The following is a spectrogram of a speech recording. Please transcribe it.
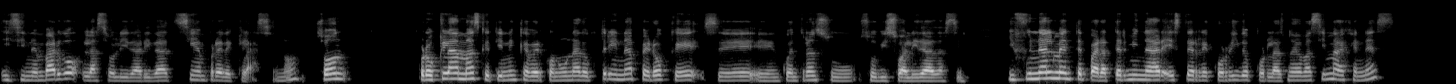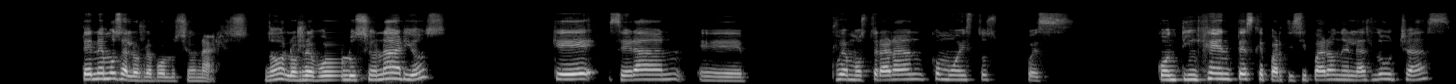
y sin embargo la solidaridad siempre de clase, ¿no? Son proclamas que tienen que ver con una doctrina, pero que se encuentran su, su visualidad así. Y finalmente, para terminar este recorrido por las nuevas imágenes, tenemos a los revolucionarios, ¿no? Los revolucionarios que serán, eh, pues mostrarán como estos, pues, contingentes que participaron en las luchas,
